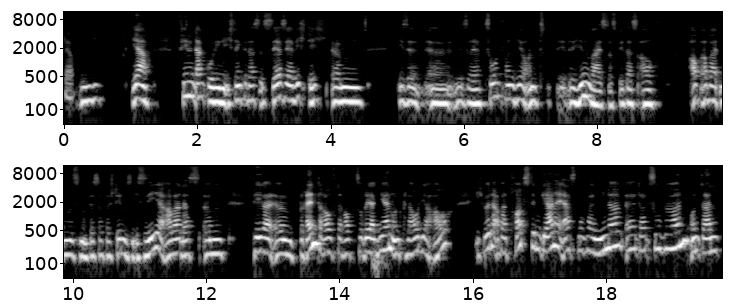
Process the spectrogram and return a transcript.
Ja, mhm. ja vielen Dank, Goline. Ich denke, das ist sehr, sehr wichtig, ähm, diese, äh, diese Reaktion von dir und der Hinweis, dass wir das auch aufarbeiten müssen und besser verstehen müssen. Ich sehe aber, dass ähm, Pega äh, brennt darauf, darauf zu reagieren und Claudia auch. Ich würde aber trotzdem gerne erst nochmal Nina äh, dazu hören und dann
